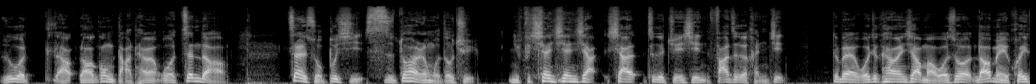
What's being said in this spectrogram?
如果老老共打台湾，我真的啊，在所不惜，死多少人我都去。你先先下下这个决心，发这个狠劲，对不对？我就开玩笑嘛，我说老美恢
